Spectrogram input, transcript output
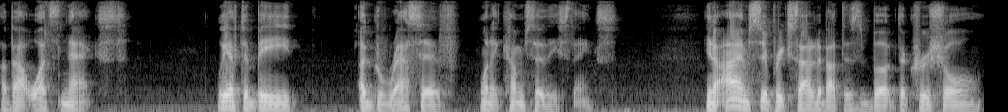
about what's next. We have to be aggressive when it comes to these things. You know, I am super excited about this book, The Crucial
